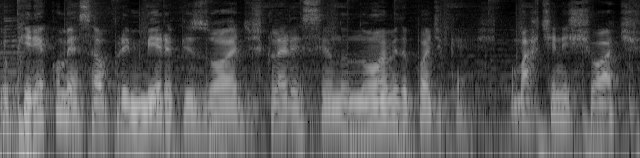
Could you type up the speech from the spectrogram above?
Eu queria começar o primeiro episódio esclarecendo o nome do podcast. O Martini Shot,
